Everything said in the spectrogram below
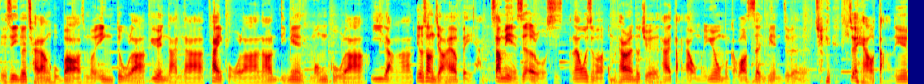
也是一堆豺狼虎豹啊，什么印度啦、越南啦、泰国啦，然后里面蒙古啦、伊朗啊，右上角还有北韩，上面也是俄罗斯。那为什么我们台湾人都觉得他在打压我们？因为我们搞不好是这里面这个最 最好打的，因为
